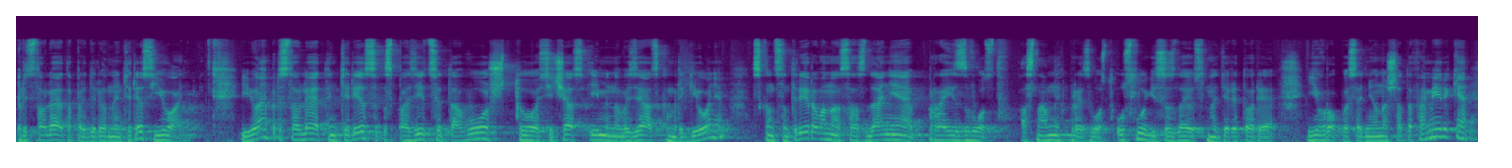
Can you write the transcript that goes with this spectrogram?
представляет определенный интерес юань. Юань представляет интерес с позиции того, что сейчас именно в азиатском регионе сконцентрировано создание производств, основных производств. Услуги создаются на территории Европы и Соединенных Штатов Америки.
